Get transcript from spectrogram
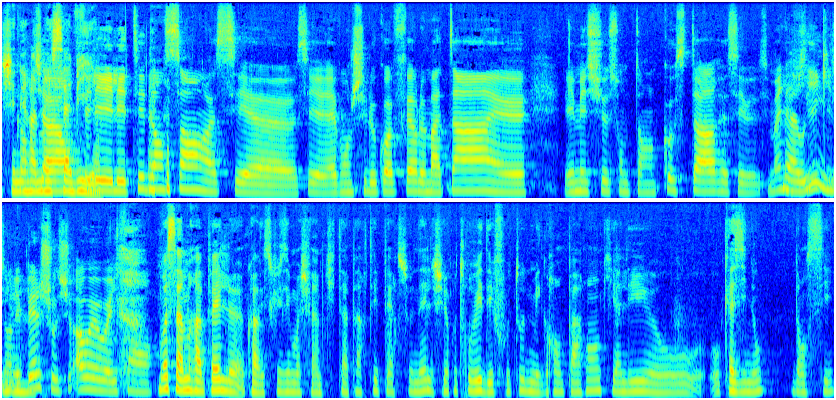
Généralement, ils s'habillent. Les, les thés dansants, euh, c'est, euh, c'est- elles vont chez le coiffeur le matin. euh, les messieurs sont en costard. et C'est, c'est magnifique. Bah oui. Ils ont les belles chaussures. Ah ouais, ouais, ils font... Moi, ça me rappelle, excusez-moi, je fais un petit aparté personnel. J'ai retrouvé des photos de mes grands-parents qui allaient au, au casino danser.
